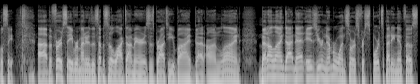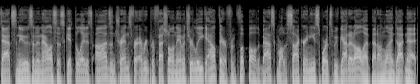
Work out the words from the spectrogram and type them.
We'll see. Uh, but first, a reminder this episode of Locked On Mariners is brought to you by Bet Online. BetOnline.net is your number one source for sports betting info, stats, news, and analysis. Get the latest odds and trends for every professional and amateur league out there, from football to basketball to soccer and esports. We've got it all at BetOnline.net.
